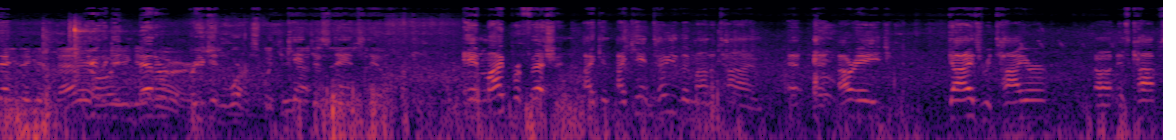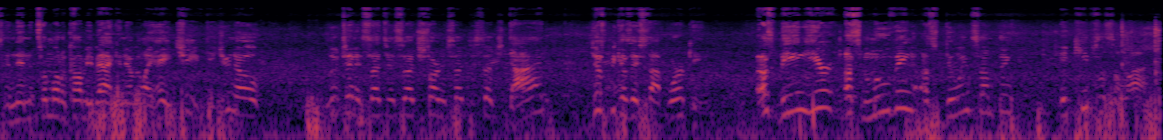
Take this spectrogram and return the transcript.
you're either getting better, you're either or, getting you better or you're getting worse, but you can't just stand still. In my profession, I can I can't tell you the amount of time at, at our age, guys retire uh, as cops, and then someone will call me back and they'll be like, "Hey, chief, did you know Lieutenant such and such, Sergeant such and such died just because they stopped working?" Us being here, us moving, us doing something, it keeps us alive.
